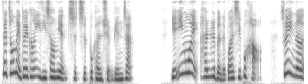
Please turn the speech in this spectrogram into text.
在中美对抗议题上面迟迟不肯选边站。也因为和日本的关系不好，所以呢，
